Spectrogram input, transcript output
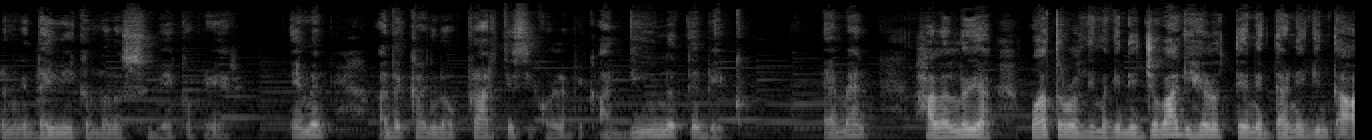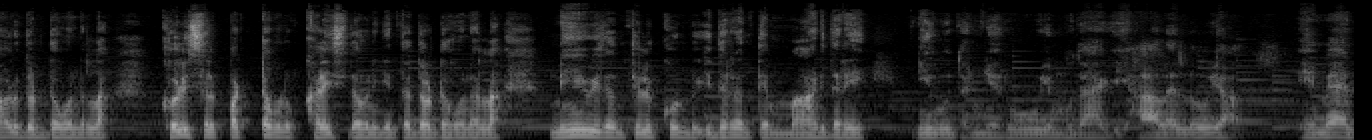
ನಮಗೆ ದೈವಿಕ ಮನಸ್ಸು ಬೇಕು ಪ್ರಿಯರೇ. ಏಮೇನ್ ಅದಕ್ಕಾಗಿ ನಾವು ಪ್ರಾರ್ಥಿಸಿಕೊಳ್ಳಬೇಕು. ಆ ದೀನತೆ ಬೇಕು. ಎಮ್ಯಾನ್ ಹಲಲುಯ ಮಾತುಗಳು ನಿಮಗೆ ನಿಜವಾಗಿ ಹೇಳುತ್ತೇನೆ. ದಣಿಗಿಂತ ಆಳು ದೊಡ್ಡವನಲ್ಲ. ಕಳಿಸಲ್ಪಟ್ಟವನು ಕಳಿಸಿದವನಿಗಿಂತ ದೊಡ್ಡವನಲ್ಲ. ನೀವು ಇದನ್ನು ತಿಳ್ಕೊಂಡು ಇದರಂತೆ ಮಾಡಿದರೆ ನೀವು ಧನ್ಯರು ಎಂಬುದಾಗಿ. ಹಾಲಲ್ಲೂಯ ಮ್ಯಾನ್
